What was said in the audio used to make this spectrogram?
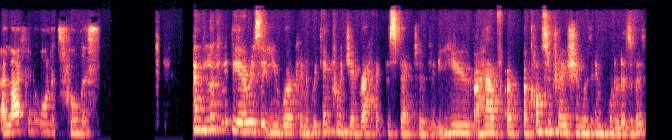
a life in all its fullness. And looking at the areas that you work in, if we think from a geographic perspective, you have a, a, concentration within Port Elizabeth.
